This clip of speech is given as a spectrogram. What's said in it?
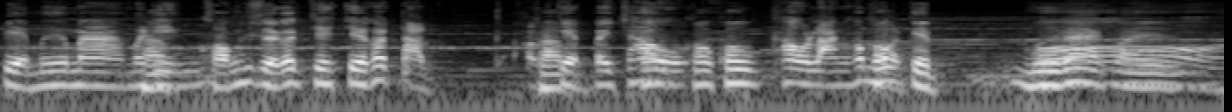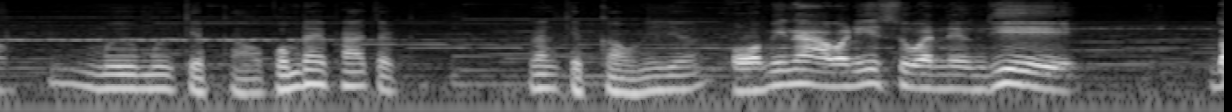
เปลี่ยนมือมาบางทีครับ ของที่สวยก็เจอเจอเขาตัด เอาครับเก็บไปเช่าเขาเขาเข้ารังเขาหมเขาดเก็บมือแรกไปอ๋อมือมือเก็บเก่า ผมได้พระจากรังเก็บเก่านี่เยอะโอ้มีหน้าวันนี้ส่วนหนึ่งที่ด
